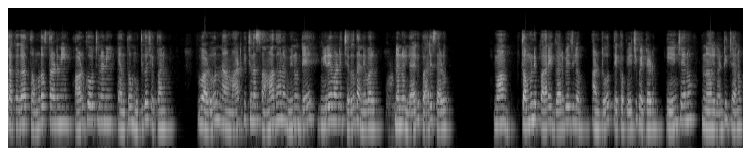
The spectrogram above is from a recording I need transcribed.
చక్కగా తమ్ముడొస్తాడని ఆడుకోవచ్చునని ఎంతో ముద్దుగా చెప్పాను. వాడు నా మాటకిచ్చిన సమాధానం వినుంటే మీరే వాణ్ణి చిరగదన్నేవారు నన్ను లాగి పారేశాడు. మామ్ తమ్ముని పారే గార్బేజీలో అంటూ తెక్క పేచి పెట్టాడు. ఏం చేయను నాలుగంటించాను.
